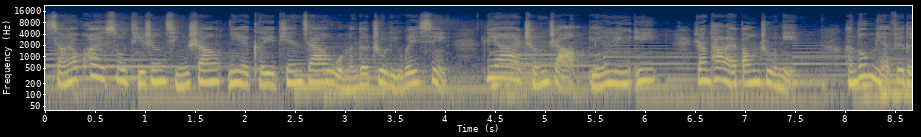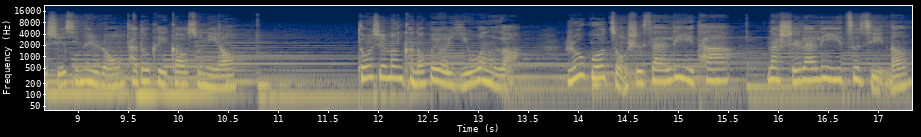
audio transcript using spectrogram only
想要快速提升情商，你也可以添加我们的助理微信“恋爱成长零零一”，让他来帮助你。很多免费的学习内容，他都可以告诉你哦。同学们可能会有疑问了：如果总是在利他，那谁来利益自己呢？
